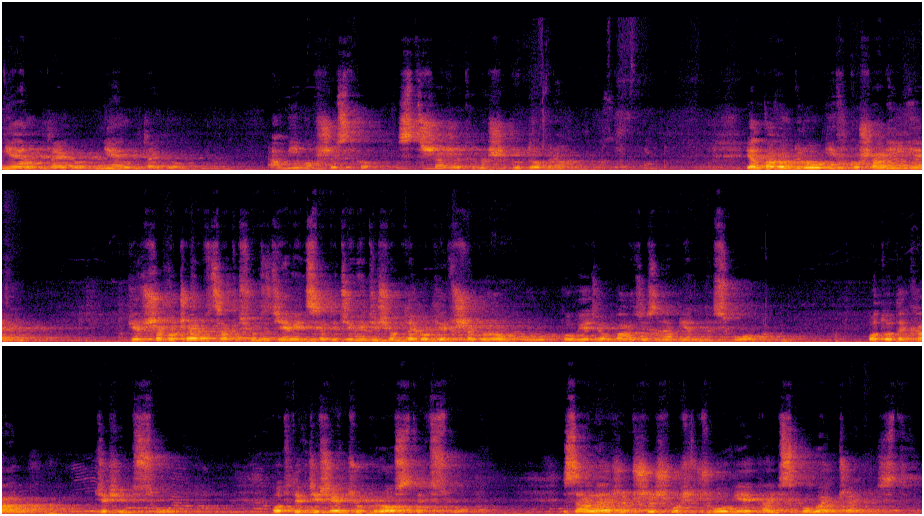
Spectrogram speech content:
Nie rób tego, nie rób tego, a mimo wszystko strzeże to naszego dobra. Jan Paweł II w Koszalinie 1 czerwca 1991 roku powiedział bardzo znamienne słowa. Oto dekalog, dziesięć słów. Od tych dziesięciu prostych słów zależy przyszłość człowieka i społeczeństw,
